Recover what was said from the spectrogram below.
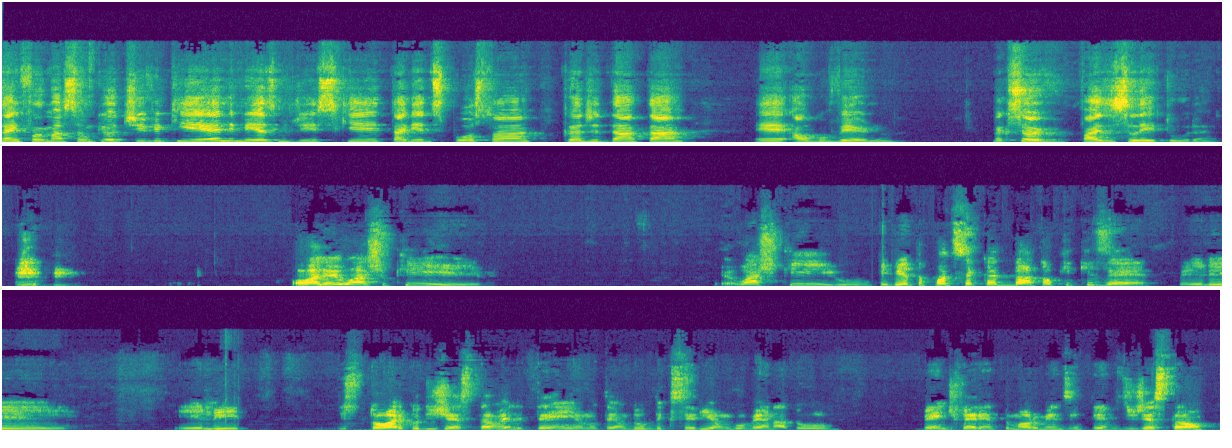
a informação que eu tive é que ele mesmo disse que estaria disposto a candidatar é, ao governo. Como é que o senhor faz essa leitura? Olha, eu acho que eu acho que o Piveta pode ser candidato ao que quiser. Ele ele histórico de gestão ele tem, eu não tenho dúvida que seria um governador bem diferente do Mauro Mendes em termos de gestão.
